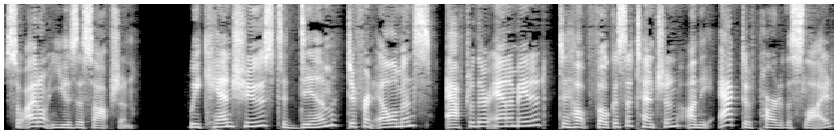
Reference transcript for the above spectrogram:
so I don't use this option. We can choose to dim different elements after they're animated to help focus attention on the active part of the slide,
